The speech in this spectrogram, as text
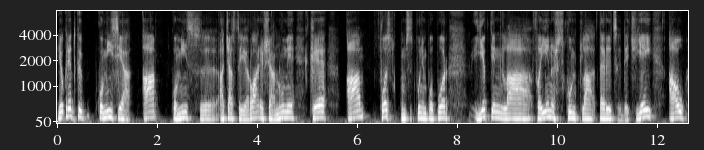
Eu cred că Comisia a comis uh, această eroare și anume că a fost, cum se spune în popor, ieftin la făină și scump la tărâță. Deci ei au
